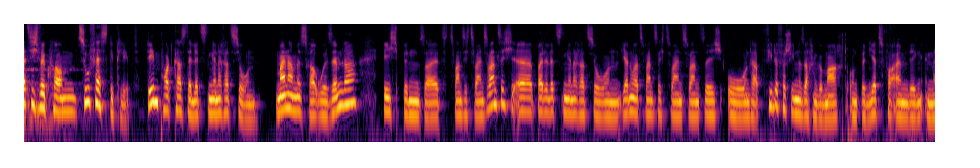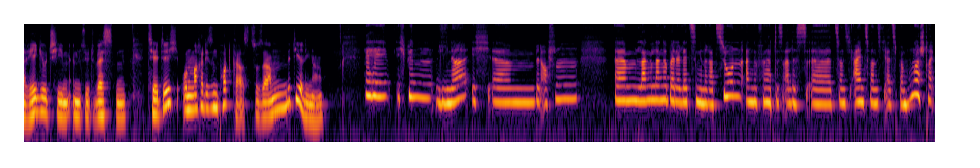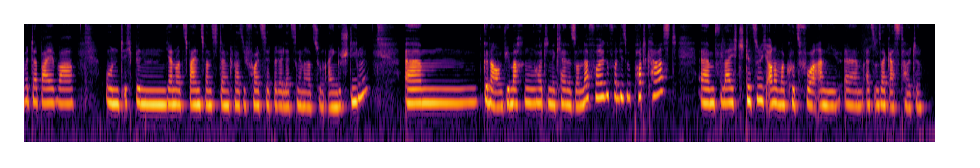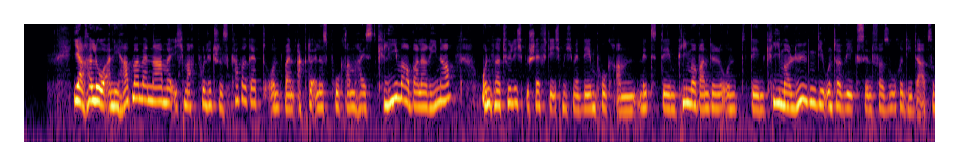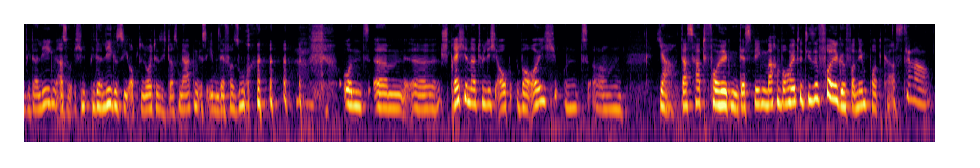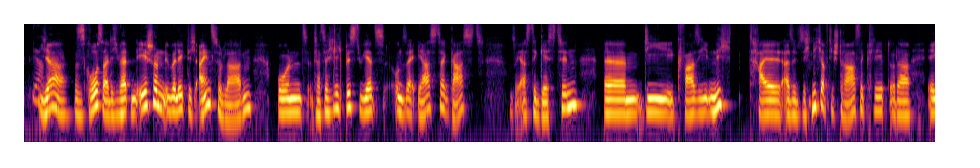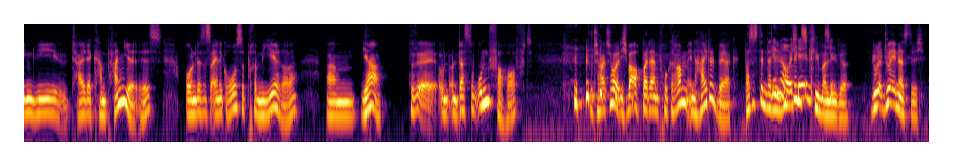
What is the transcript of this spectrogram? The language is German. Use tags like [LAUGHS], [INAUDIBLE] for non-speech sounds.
Herzlich willkommen zu Festgeklebt, dem Podcast der letzten Generation. Mein Name ist Raoul Semmler. Ich bin seit 2022 äh, bei der letzten Generation, Januar 2022 und habe viele verschiedene Sachen gemacht und bin jetzt vor allem im Regio-Team im Südwesten tätig und mache diesen Podcast zusammen mit dir, Lina. Hey, hey, ich bin Lina. Ich ähm, bin auch schon ähm, lange, lange bei der letzten Generation. Angefangen hat das alles äh, 2021, als ich beim Hungerstreik mit dabei war. Und ich bin Januar 22 dann quasi Vollzeit bei der letzten Generation eingestiegen. Ähm, genau, und wir machen heute eine kleine Sonderfolge von diesem Podcast. Ähm, vielleicht stellst du dich auch noch mal kurz vor, Anni, ähm, als unser Gast heute. Ja, hallo, Anni Hartmann mein Name. Ich mache politisches Kabarett und mein aktuelles Programm heißt Klimaballerina. Und natürlich beschäftige ich mich mit dem Programm, mit dem Klimawandel und den Klimalügen, die unterwegs sind, versuche die da zu widerlegen. Also ich widerlege sie, ob die Leute sich das merken, ist eben der Versuch. [LAUGHS] und ähm, äh, spreche natürlich auch über euch und ähm, ja, das hat Folgen. Deswegen machen wir heute diese Folge von dem Podcast. Genau. Ja, ja das ist großartig. Wir hatten eh schon überlegt, dich einzuladen. Und tatsächlich bist du jetzt unser erster Gast, unsere erste Gästin, ähm, die quasi nicht Teil, also sich nicht auf die Straße klebt oder irgendwie Teil der Kampagne ist. Und das ist eine große Premiere. Ähm, ja, äh, und, und das so unverhofft. Total toll. Ich war auch bei deinem Programm in Heidelberg. Was ist denn deine genau, Lieblingsklimalüge? Du, du, erinnerst dich?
